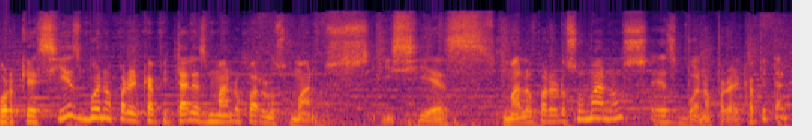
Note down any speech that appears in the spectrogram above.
Porque si es bueno para el capital es malo para los humanos. Y si es malo para los humanos es bueno para el capital.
